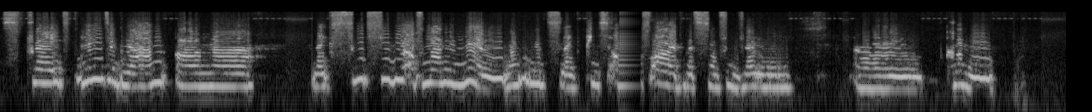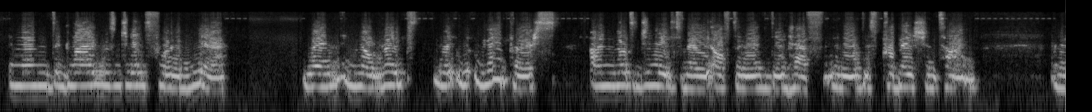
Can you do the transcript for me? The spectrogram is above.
sprayed pentagram on uh, like sweet figure of Mother Mary, not, not like piece of art, but something very uh, common. And the guy was jailed for a year. When you know, rape, rapers are not jailed very often, and they have you know this probation time uh,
